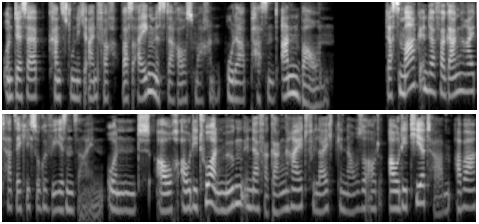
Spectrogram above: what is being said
Und deshalb kannst du nicht einfach was eigenes daraus machen oder passend anbauen. Das mag in der Vergangenheit tatsächlich so gewesen sein. Und auch Auditoren mögen in der Vergangenheit vielleicht genauso auditiert haben. Aber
